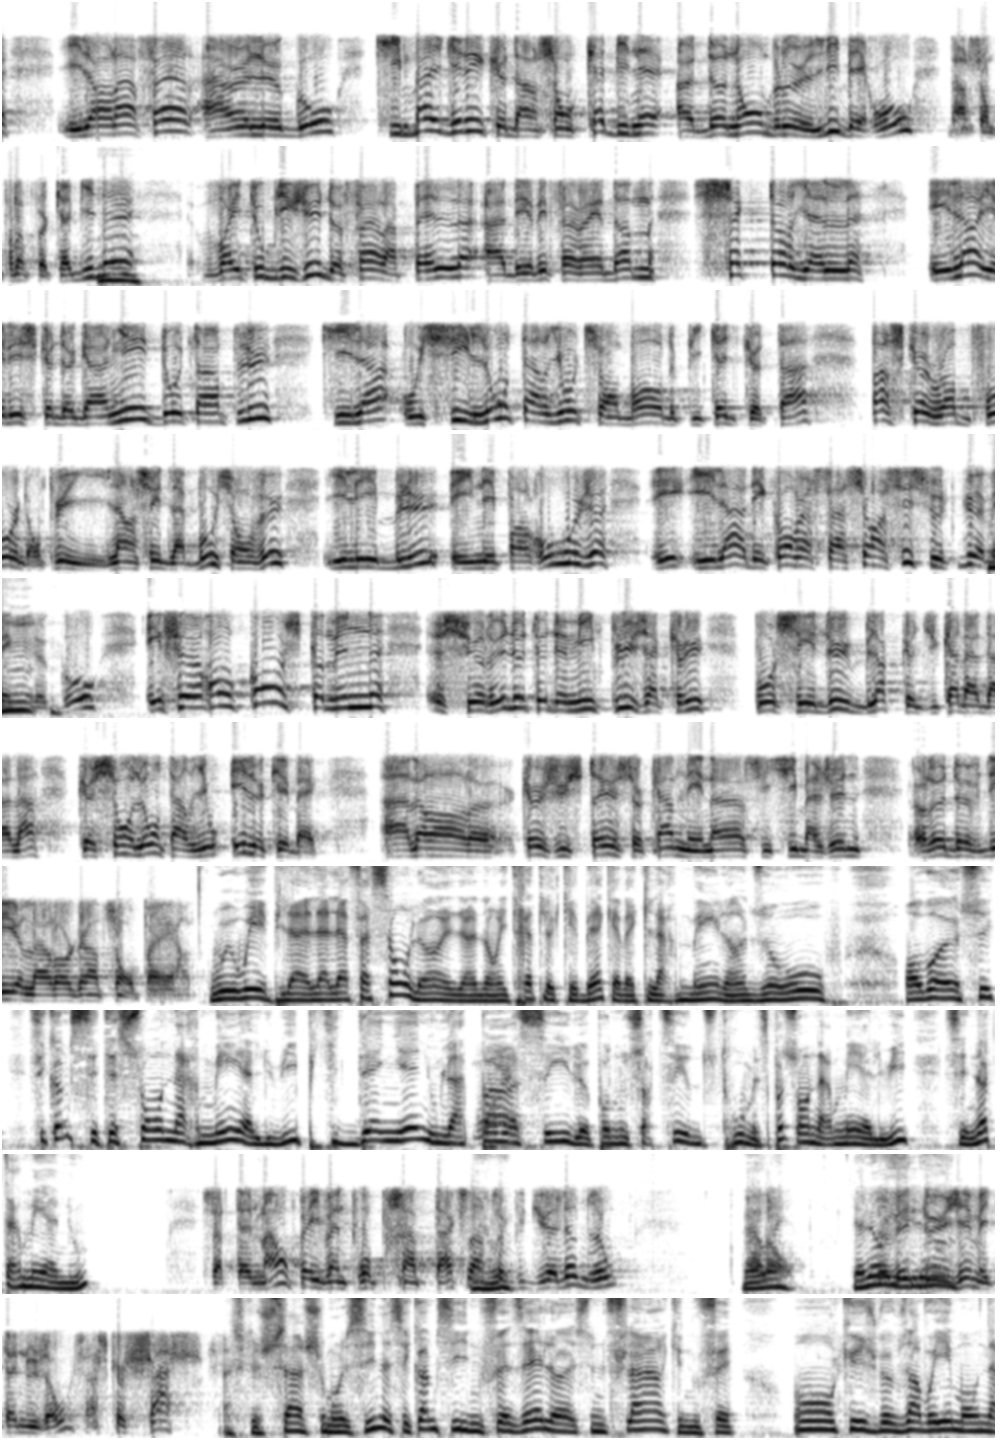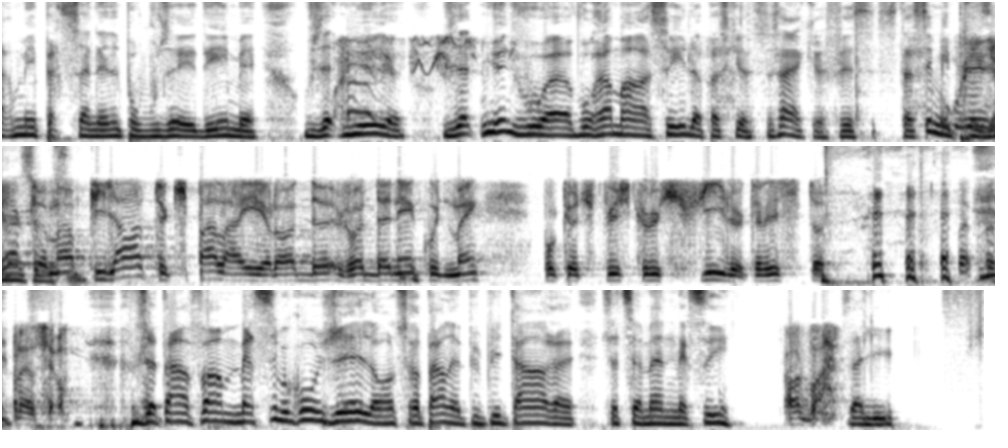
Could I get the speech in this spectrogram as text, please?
Il aura affaire à un Legault qui, malgré que dans son cabinet a de nombreux libéraux, dans son propre cabinet, va être obligé de faire appel à des référendums sectoriels. Et là, il risque de gagner, d'autant plus qu'il a aussi l'Ontario de son bord depuis quelque temps, parce que Rob Ford, on peut y lancer de la boue si on veut, il est bleu et il n'est pas rouge, et il a des conversations assez soutenues avec mm. le GO, et feront cause commune sur une autonomie plus accrue pour ces deux blocs du Canada-là, que sont l'Ontario et le Québec. Alors euh, que Justin se calme les nerfs s'il s'imagine redevenir l'arrogant de son père. Oui, oui, puis la, la, la, façon là dont il traite le Québec avec l'armée, là, en disant oh, on va, c'est, c'est comme si c'était son armée à lui, puis qu'il daignait nous la passer là, pour nous sortir du trou. Mais c'est pas son armée à lui, c'est notre armée à nous. Certainement, on paye 23% de taxes dans Ben ce budget-là, nous autres. Ben Alors, ouais. Le, le il est là. 22e est à nous autres, à ce que je sache. À ce que je sache, moi aussi, c'est comme s'il nous faisait, là, c'est une fleur qui nous fait. Oh, ok, je vais vous envoyer mon armée personnelle pour vous aider, mais vous êtes mieux, vous êtes mieux de vous, euh, vous ramasser, là, parce que c'est fait- c'est assez Oui, méprisant. ça exactement. Pilate qui parle à Hérode, je vais te donner un coup de main pour que tu puisses crucifier le Christ. Vous êtes en forme. Merci beaucoup, Gilles. On se reparle un peu plus tard euh, cette semaine. Merci. Au revoir. Salut.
